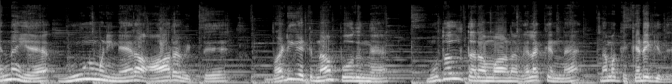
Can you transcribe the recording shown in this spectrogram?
எண்ணெயை மூணு மணி நேரம் ஆற விட்டு வடிகட்டுனா போதுங்க. முதல் தரமான விளக்கெண்ணெய் நமக்கு கிடைக்குது.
